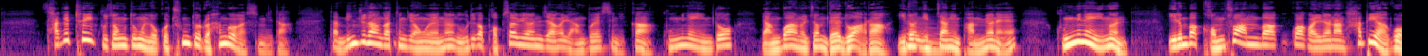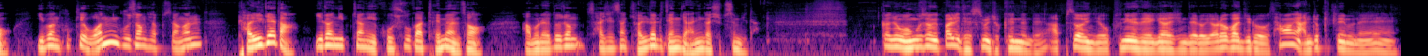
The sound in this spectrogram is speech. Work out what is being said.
사개특위 구성 등을 놓고 충돌을 한 것 같습니다. 일단 민주당 같은 경우에는 우리가 법사위원장을 양보했으니까 국민의힘도 양보안을 좀 내놓아라 이런 음. 입장인 반면에 국민의힘은 이른바 검수안박과 관련한 합의하고 이번 국회 원구성 협상은 별개다 이런 입장이 고수가 되면서 아무래도 좀 사실상 결렬이 된 게 아닌가 싶습니다. 그러니까 좀 원구성이 빨리 됐으면 좋겠는데 앞서 이제 오프닝에서 얘기하신 대로 여러 가지로 상황이 안 좋기 때문에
